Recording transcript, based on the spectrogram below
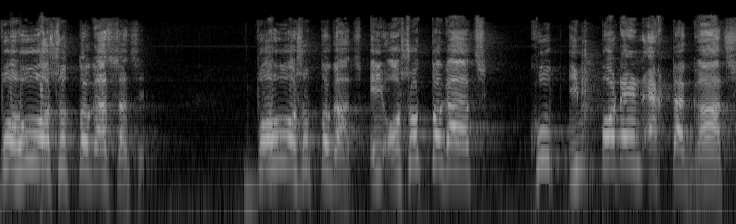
বহু অসত্য গাছ আছে। বহু অসত্য গাছ। এই অসত্য গাছ খুব ইম্পর্টেন্ট একটা গাছ।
